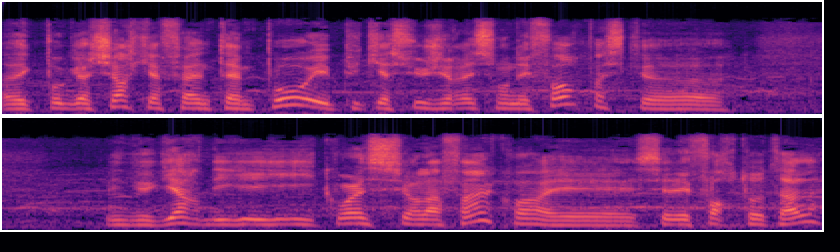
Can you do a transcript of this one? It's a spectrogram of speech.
Avec Pogachar qui a fait un tempo et puis qui a su gérer son effort parce que Vingegaard il, il coince sur la fin quoi et c'est l'effort total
